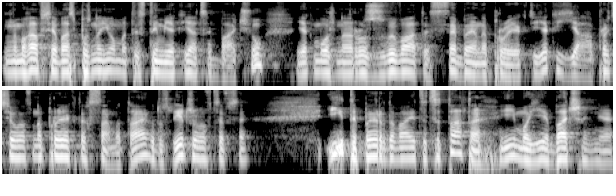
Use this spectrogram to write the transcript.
намагався вас познайомити з тим, як я це бачу, як можна розвивати себе на проєкті, як я працював на проєктах саме так, досліджував це все. І тепер давайте цитата і моє бачення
